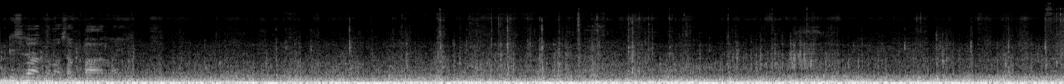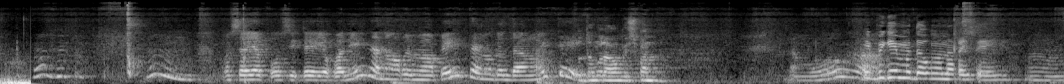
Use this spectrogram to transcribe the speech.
Hindi sila tumas ang palay. Masaya po si Teo kanina nung ako makita. Maganda ang ngiti. Punta mo lang akong bispan. Namuha. Ibigay mo daw muna kay Teo. Hmm.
